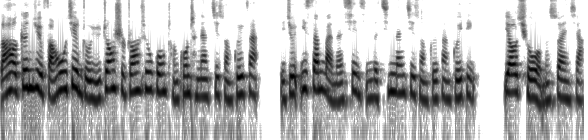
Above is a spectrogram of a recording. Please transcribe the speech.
然后根据《房屋建筑与装饰装修工程工程量计算规范》，也就一三版的现行的清单计算规范规定，要求我们算一下。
